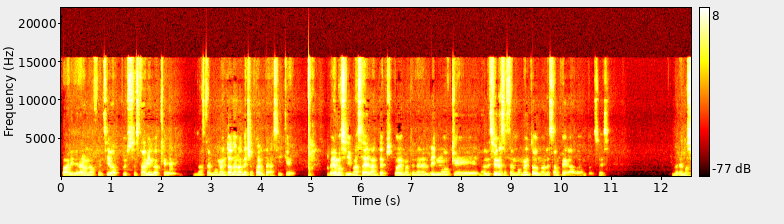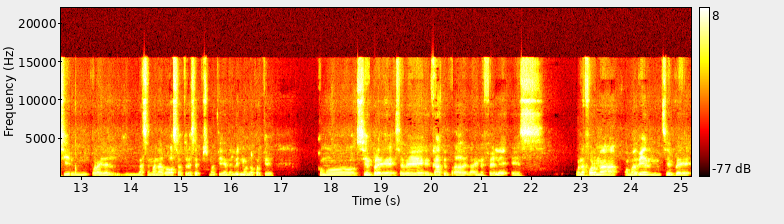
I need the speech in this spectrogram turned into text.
para liderar una ofensiva, pues se está viendo que hasta el momento no le han hecho falta, así que Veamos si más adelante pues, puede mantener el ritmo, que las lesiones hasta el momento no les han pegado, entonces veremos si por ahí de la semana 12 o 13 pues mantienen el ritmo, ¿no? Porque como siempre se ve en cada temporada de la NFL, es una forma, o más bien siempre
